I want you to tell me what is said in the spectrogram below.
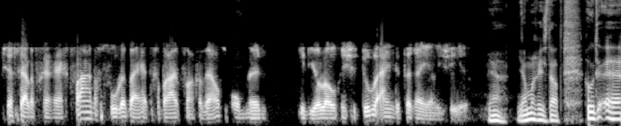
zichzelf gerechtvaardigd voelen bij het gebruik van geweld om hun ideologische doeleinden te realiseren. Ja, jammer is dat. Goed, uh,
